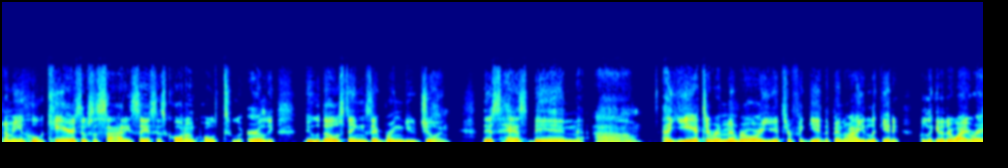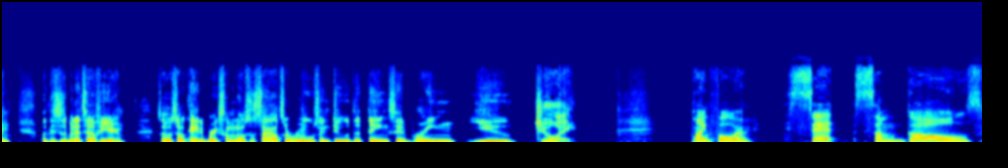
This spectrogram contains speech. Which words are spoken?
I mean, who cares if society says it's quote unquote too early? Do those things that bring you joy. This has been um, a year to remember or a year to forget, depending on how you look at it. But look at it the right way. But this has been a tough year. So it's okay to break some of those societal rules and do the things that bring you joy. Point four set some goals.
